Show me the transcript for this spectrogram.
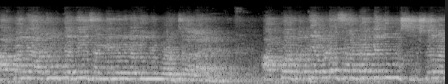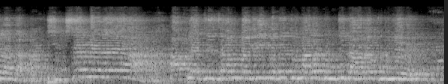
आपण हे अजून कधी सांगितलं का तुम्ही मोर्चाला या आपण फक्त एवढं सांगतात की तुम्ही शिक्षणाला जा. शिक्षण घ्यायला या. आपल्या जिजाऊ नगरीमध्ये तुम्हाला तुमची दारं खुली आहेत.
